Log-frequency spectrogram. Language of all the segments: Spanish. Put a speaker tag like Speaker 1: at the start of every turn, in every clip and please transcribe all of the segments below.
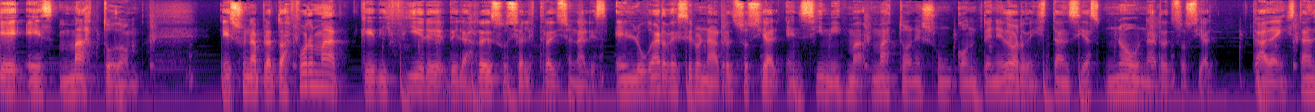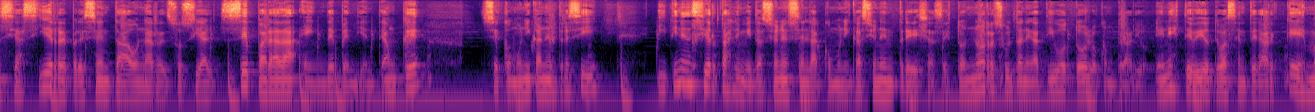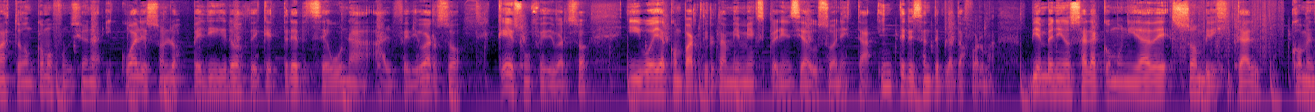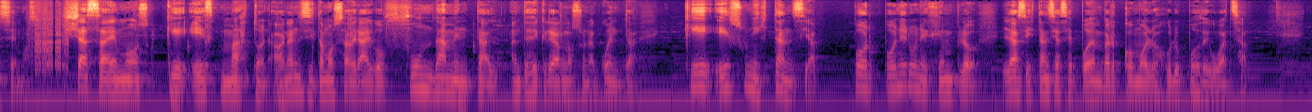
Speaker 1: ¿Qué es Mastodon? Es una plataforma que difiere de las redes sociales tradicionales. En lugar de ser una red social en sí misma, Mastodon es un contenedor de instancias, no una red social. Cada instancia sí representa a una red social separada e independiente, aunque se comunican entre sí y tienen ciertas limitaciones en la comunicación entre ellas. Esto no resulta negativo, todo lo contrario. En este video te vas a enterar qué es Mastodon, cómo funciona y cuáles son los peligros de que Thread se una al Fediverso, qué es un Fediverso y voy a compartir también mi experiencia de uso en esta interesante plataforma. Bienvenidos a la comunidad de Zombie Digital, comencemos. Ya sabemos qué es Mastodon, ahora necesitamos saber algo fundamental antes de crearnos una cuenta. ¿Qué es una instancia? Por poner un ejemplo, las instancias se pueden ver como los grupos de WhatsApp.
